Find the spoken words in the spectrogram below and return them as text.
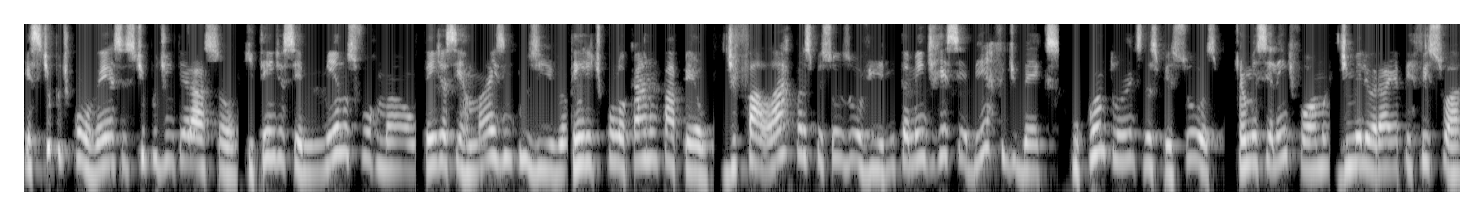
Esse tipo de conversa, esse tipo de interação que tende a ser menos formal, tende a ser mais inclusiva, tende a te colocar num papel de falar para as pessoas ouvirem e também de receber feedbacks o quanto antes das pessoas, é uma excelente forma de melhorar e aperfeiçoar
